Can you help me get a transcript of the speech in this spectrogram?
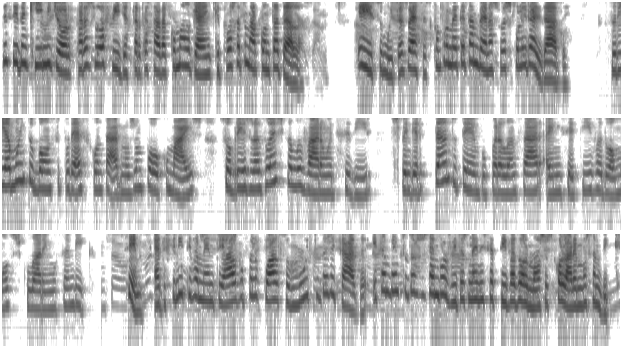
decidem que é melhor para sua filha estar casada com alguém que possa tomar conta delas. E isso muitas vezes compromete também a sua escolaridade. Seria muito bom se pudesse contar-nos um pouco mais sobre as razões que a levaram a decidir despender tanto tempo para lançar a iniciativa do almoço escolar em Moçambique? Sim, é definitivamente algo pelo qual sou muito dedicada e também todos os envolvidos na iniciativa do almoço escolar em Moçambique.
